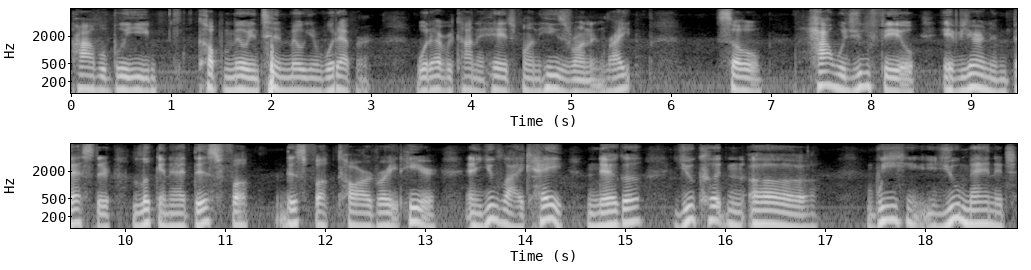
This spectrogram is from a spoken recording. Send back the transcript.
Probably a couple million, ten million, whatever. Whatever kind of hedge fund he's running, right? So how would you feel if you're an investor looking at this fuck this fucktard right here? And you like, hey nigga, you couldn't uh we you manage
